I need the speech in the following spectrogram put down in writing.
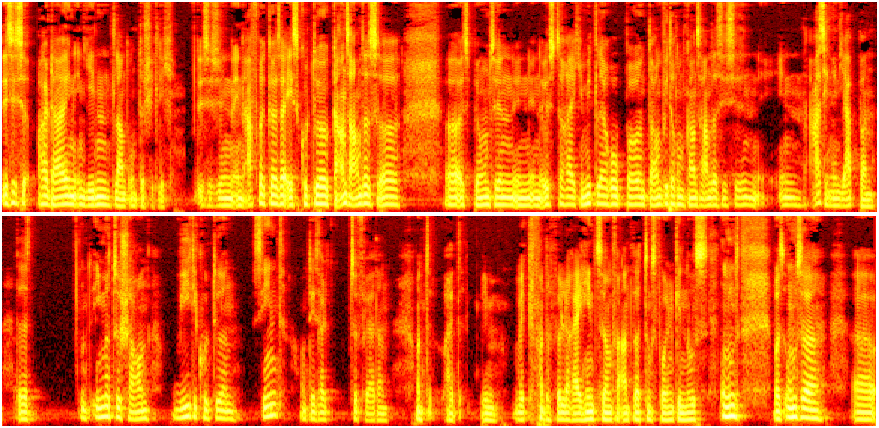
es ist halt auch in, in jedem Land unterschiedlich. Es ist in, in Afrika ist eine Esskultur ganz anders äh, äh, als bei uns in, in, in Österreich, in Mitteleuropa und dann wiederum ganz anders ist es in, in Asien, in Japan. Das, und immer zu schauen, wie die Kulturen sind und das halt zu fördern. Und halt eben weg von der Völlerei hin zu einem verantwortungsvollen Genuss. Und was unser äh,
